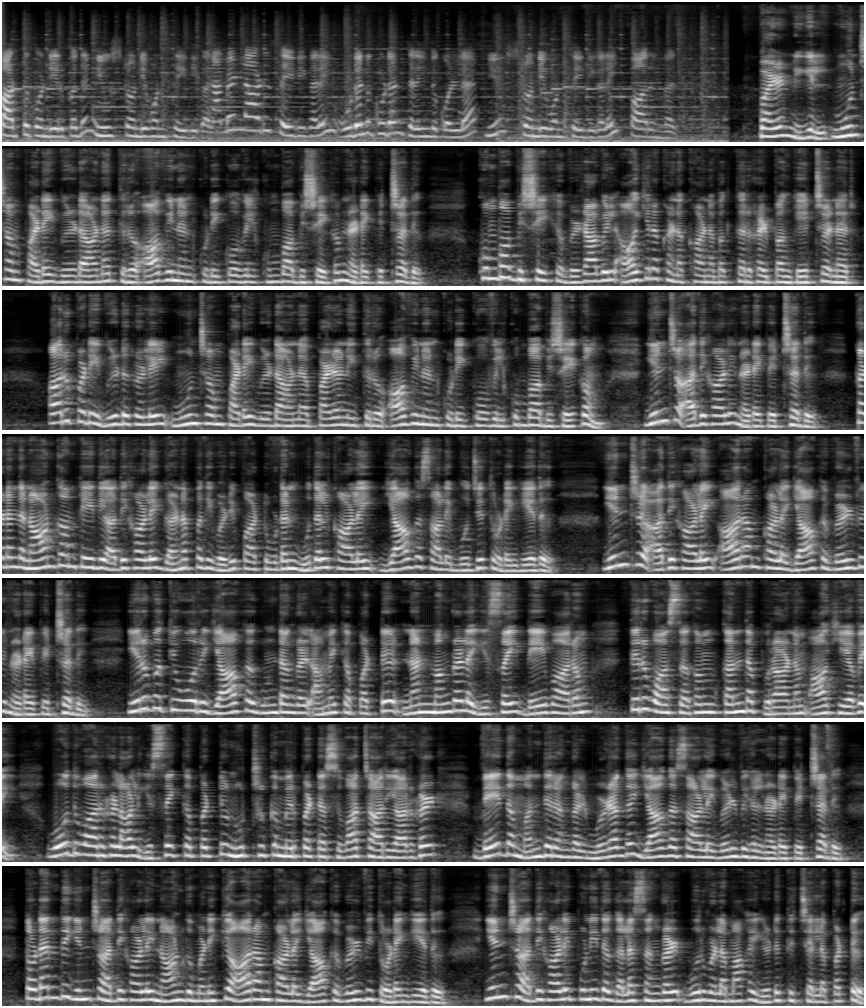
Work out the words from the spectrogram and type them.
பார்த்து கொண்டிருப்பது news twenty one செய்திகள். தமிழ்நாடு செய்திகளை உடனுக்குடன் தெரிந்து கொள்ள நியூஸ் டுவெண்டி ஒன் செய்திகளை பாருங்கள். பழனியில் மூன்றாம் படை வீடான திரு ஆவினன்குடி கோவில் கும்பாபிஷேகம் நடைபெற்றது. கும்பாபிஷேக விழாவில் ஆயிரக்கணக்கான பக்தர்கள் பங்கேற்றனர். அறுபடை வீடுகளில் மூன்றாம் படை வீடான பழனி திரு ஆவினன்குடி கோவில் கும்பாபிஷேகம் இன்று அதிகாலை நடைபெற்றது. கடந்த நான்காம் தேதி அதிகாலை கணபதி வழிபாட்டுடன் முதல் காலை யாகசாலை பூஜை தொடங்கியது. இன்று அதிகாலை ஆறாம் கால யாக வேள்வி நடைபெற்றது. இருபத்தி ஓரு யாக குண்டங்கள் அமைக்கப்பட்டு நன்மங்கள இசை தேவாரம் திருவாசகம் கந்த புராணம் ஆகியவை ஓதுவார்களால் இசைக்கப்பட்டு நூற்றுக்கும் மேற்பட்ட சிவாச்சாரியார்கள் வேத மந்திரங்கள் முழங்க யாகசாலை வேள்விகள் நடைபெற்றது. தொடர்ந்து இன்று அதிகாலை நான்கு மணிக்கு ஆறாம் கால யாக வேள்வி தொடங்கியது. இன்று அதிகாலை புனித கலசங்கள் ஊர்வலமாக எடுத்துச் செல்லப்பட்டு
